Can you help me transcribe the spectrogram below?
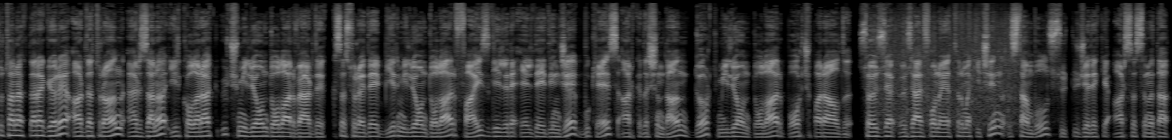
Tutanaklara göre Arda Turan, Erzan'a ilk olarak 3 milyon dolar verdi. Kısa sürede 1 milyon dolar faiz geliri elde edince bu kez arkadaşından 4 milyon dolar borç para aldı. Sözde özel fona yatırmak için İstanbul Sütlüce'deki arsasını da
